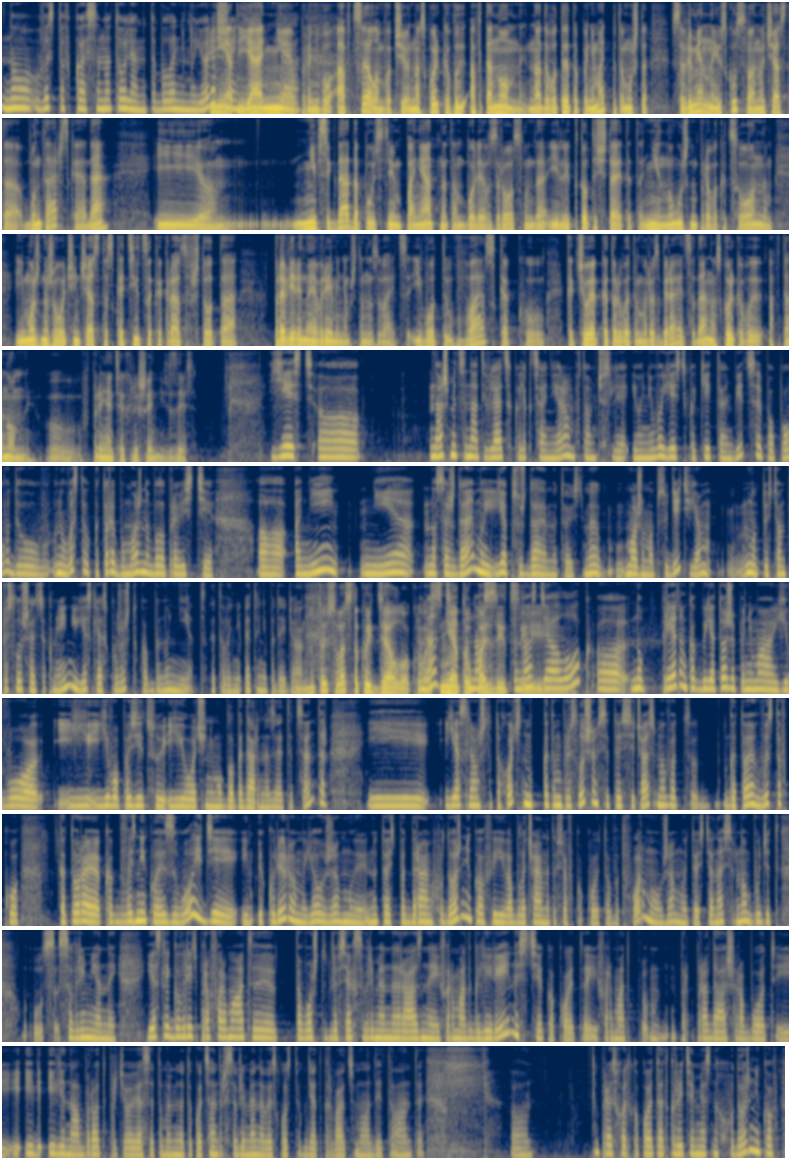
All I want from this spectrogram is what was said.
Но выставка с Анатолием это было не мое решение. Нет, я не да. про него, а в целом вообще, насколько вы автономны. Надо вот это понимать, потому что современное искусство, оно часто бунтарское, да, и эм, не всегда, допустим, понятно там более взрослым, да, или кто-то считает это ненужным, провокационным, и можно же очень часто скатиться как раз в что-то проверенное временем, что называется. И вот вас, как, как человек, который в этом и разбирается, да, насколько вы автономны в, в принятиях решений здесь? Есть э, наш меценат является коллекционером в том числе, и у него есть какие-то амбиции по поводу ну, выставок, которые бы можно было провести. Э, они не насаждаемый и обсуждаемый. То есть мы можем обсудить, я, ну, то есть он прислушается к мнению, если я скажу, что как бы, ну, нет, этого не, это не подойдет. А, ну, то есть у вас такой диалог, у, у вас нету ди- позиции. У нас диалог, э, но при этом как бы я тоже понимаю его, и его позицию и очень ему благодарна за этот центр. И если он что-то хочет, мы к этому прислушаемся. То есть сейчас мы вот готовим выставку которая как бы возникла из его идеи, и, и курируем ее уже мы. Ну, то есть подбираем художников и облачаем это все в какую-то вот форму уже мы. То есть она все равно будет современной. Если говорить про форматы того, что для всех современное разное, и формат галерейности какой-то, и формат продаж работ, и, и, или, или наоборот противовес этому именно такой центр современного искусства, где открываются молодые таланты а, происходит какое-то открытие местных художников,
